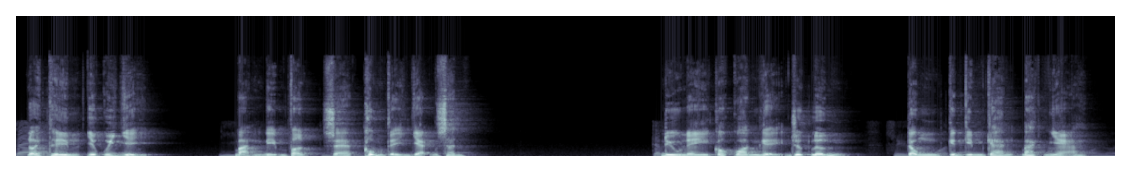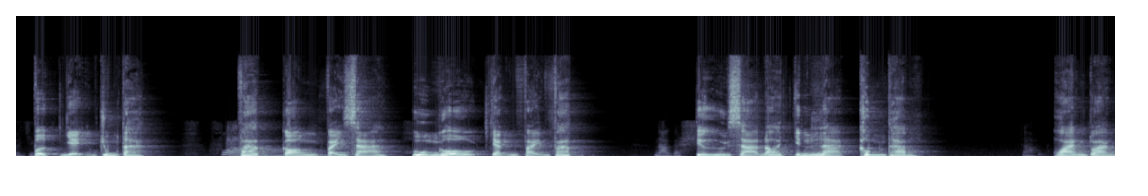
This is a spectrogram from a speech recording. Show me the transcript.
Nói thêm với quý vị, bạn niệm Phật sẽ không thể giảng sanh. Điều này có quan hệ rất lớn. Trong Kinh Kim Cang Bát Nhã, Phật dạy chúng ta, Pháp còn phải xả, huống hồ chẳng phải Pháp. Chữ xả đó chính là không tham. Hoàn toàn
